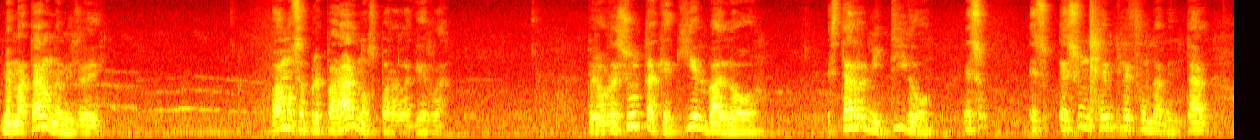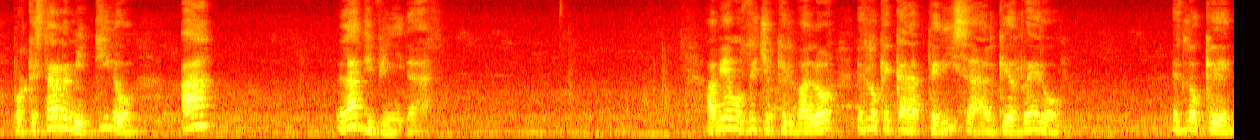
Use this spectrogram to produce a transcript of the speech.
Me mataron a mi rey, vamos a prepararnos para la guerra. Pero resulta que aquí el valor está remitido, es, es, es un temple fundamental, porque está remitido a la divinidad. Habíamos dicho que el valor es lo que caracteriza al guerrero, es lo que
